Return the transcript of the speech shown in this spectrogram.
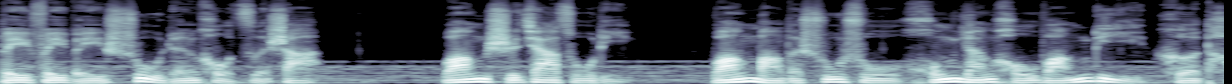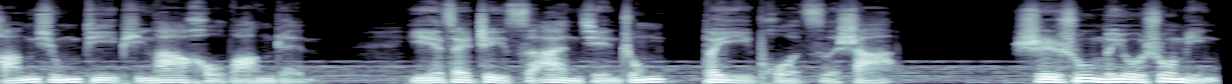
被废为庶人后自杀。王氏家族里，王莽的叔叔弘阳侯王立和堂兄弟平阿侯王仁，也在这次案件中被迫自杀。史书没有说明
